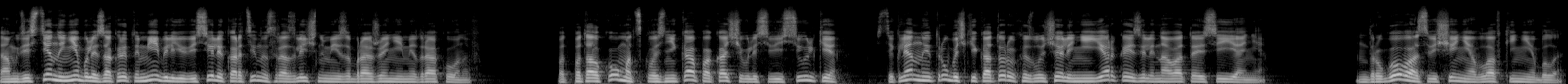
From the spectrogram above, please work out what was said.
Там, где стены не были закрыты мебелью, висели картины с различными изображениями драконов. Под потолком от сквозняка покачивались висюльки, стеклянные трубочки которых излучали неяркое зеленоватое сияние. Другого освещения в лавке не было.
